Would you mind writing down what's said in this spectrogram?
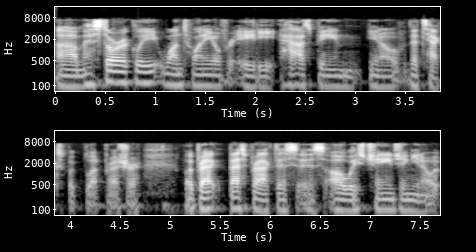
Um, historically, 120 over 80 has been, you know, the textbook blood pressure. But best practice is always changing. You know,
